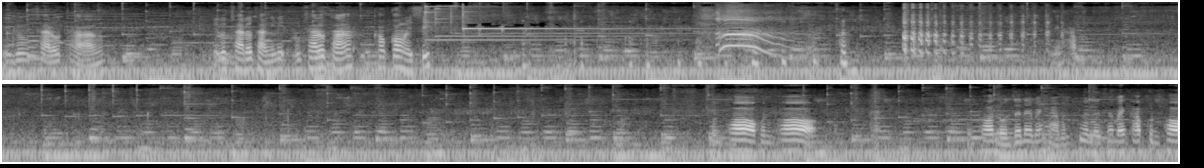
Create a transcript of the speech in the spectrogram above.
นี่ลูกชายรถถังนี่ลูกชายรถถังนี่ลูกชายรถถังเข้ากล้องหน่อยสินี่ครับคุณพ่อคุณพ่อคุณพ่อหนูจะได้ไปหาเพื่อนๆแล้วใช่ไหมครับ คุณพ่อ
